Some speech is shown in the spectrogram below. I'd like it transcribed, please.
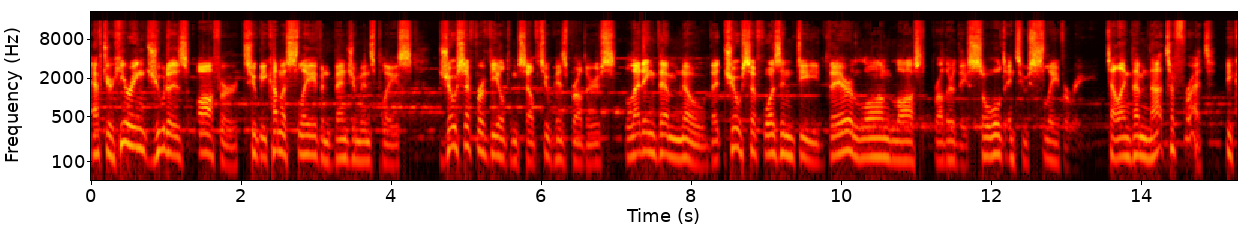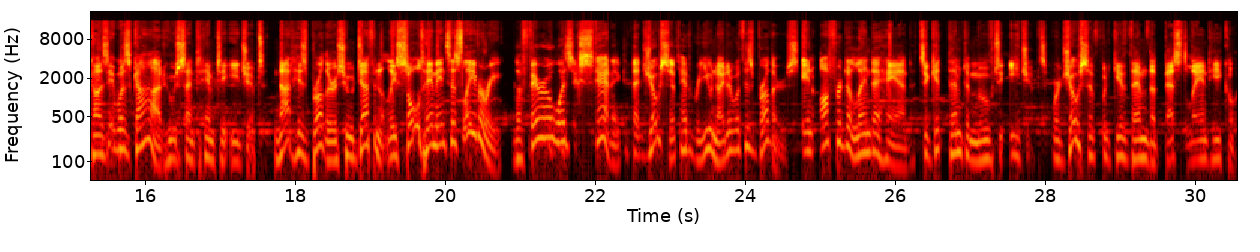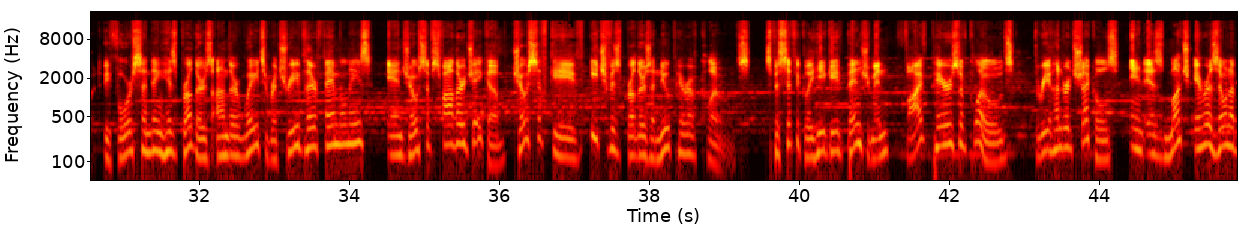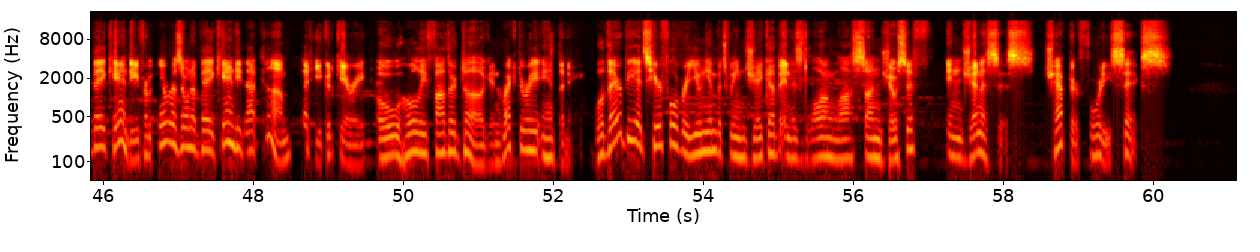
After hearing Judah's offer to become a slave in Benjamin's place, Joseph revealed himself to his brothers, letting them know that Joseph was indeed their long lost brother they sold into slavery, telling them not to fret, because it was God who sent him to Egypt, not his brothers who definitely sold him into slavery. The Pharaoh was ecstatic that Joseph had reunited with his brothers and offered to lend a hand to get them to move to Egypt, where Joseph would give them the best land he could, before sending his brothers on their way to retrieve their families and Joseph's father Jacob, Joseph gave each of his brothers a new pair of clothes. Specifically, he gave Benjamin five pairs of clothes, 300 shekels, and as much Arizona Bay candy from ArizonaBayCandy.com that he could carry. Oh, Holy Father Doug and Rectory Anthony. Will there be a tearful reunion between Jacob and his long lost son Joseph? In Genesis chapter 46.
